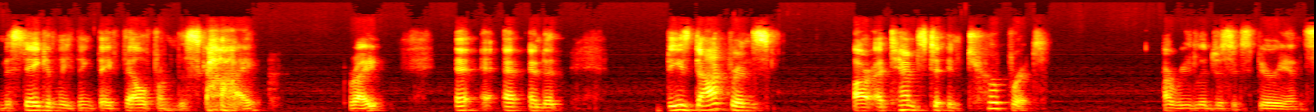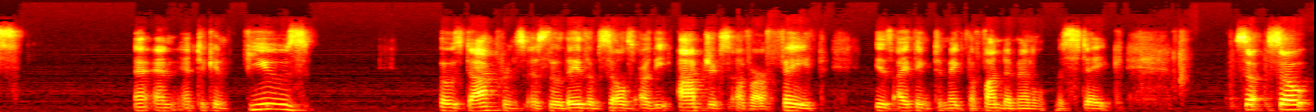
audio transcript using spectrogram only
mistakenly think they fell from the sky right? A- a- And that these doctrines are attempts to interpret our religious experience and, and, and to confuse those doctrines as though they themselves are the objects of our faith is, I think, to make the fundamental mistake. So, so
